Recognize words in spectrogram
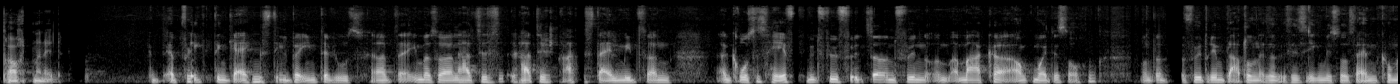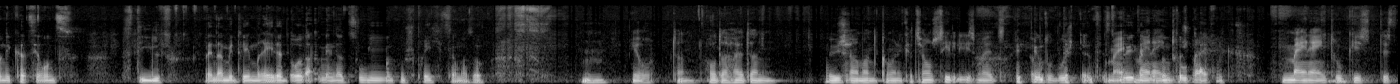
braucht man nicht. Er pflegt den gleichen Stil bei Interviews. Er hat immer so einen HC-Straße-Style mit so einem ein großes Heft mit viel Filzer und viel Marker angemalte Sachen und dann viel drin platteln. Also das ist irgendwie so sein Kommunikationsstil, wenn er mit wem redet oder wenn er zu jemandem spricht, sagen wir so. Mhm. Ja, dann hat er halt einen mühsamen Kommunikationsstil, ist mir jetzt ein bisschen wurscht. Mein, mein, Eindruck, mein Eindruck ist, das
